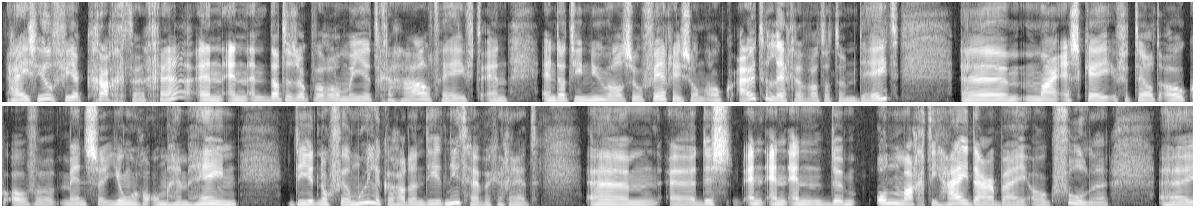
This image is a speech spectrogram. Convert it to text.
hij is heel veerkrachtig. Hè? En, en, en dat is ook waarom hij het gehaald heeft. En, en dat hij nu al zo ver is om ook uit te leggen wat het hem deed. Um, maar SK vertelt ook over mensen, jongeren om hem heen, die het nog veel moeilijker hadden en die het niet hebben gered. Um, uh, dus, en, en, en de onmacht die hij daarbij ook voelde. Uh,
